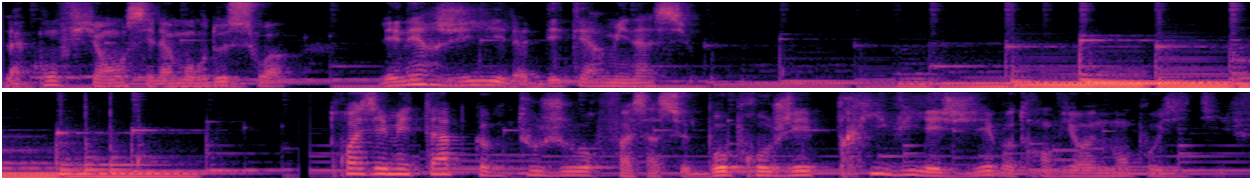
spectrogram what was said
la confiance et l'amour de soi, l'énergie et la détermination. Troisième étape, comme toujours, face à ce beau projet, privilégiez votre environnement positif.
